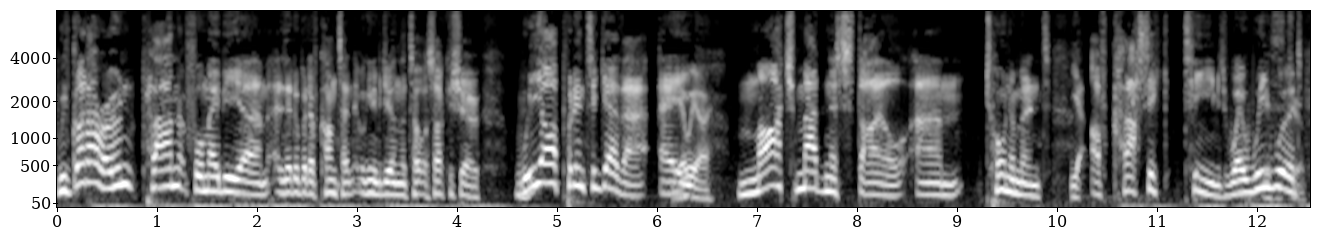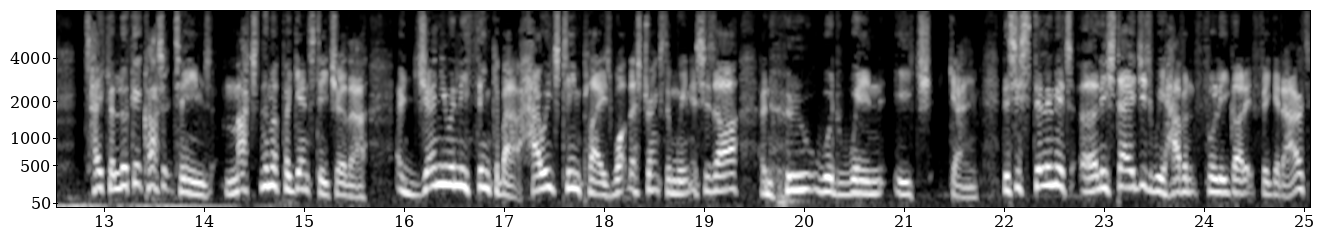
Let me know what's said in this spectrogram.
we've got our own plan for maybe um, a little bit of content that we're going to be doing on the Total Soccer Show. Mm. We are putting together a yeah. March Madness style um, tournament yeah. of classic teams where we this would take a look at classic teams, match them up against each other, and genuinely think about how each team plays, what their strengths and weaknesses are, and who would win each game. This is still in its early stages. We haven't fully got it figured out,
